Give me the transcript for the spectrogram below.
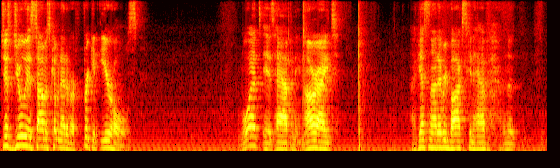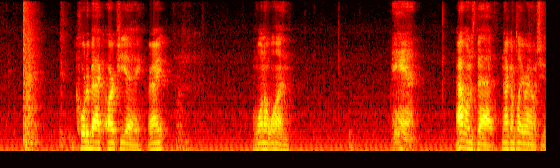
Just Julius Thomas coming out of our freaking ear holes. What is happening? All right. I guess not every box can have the quarterback RPA, right? 101. Man, that one was bad. Not gonna play around with you.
